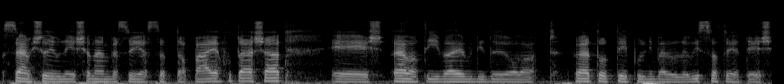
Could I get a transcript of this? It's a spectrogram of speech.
szemsérülése nem veszélyeztette a pályafutását, és relatíve rövid idő alatt fel tudott épülni belőle visszatért, és,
